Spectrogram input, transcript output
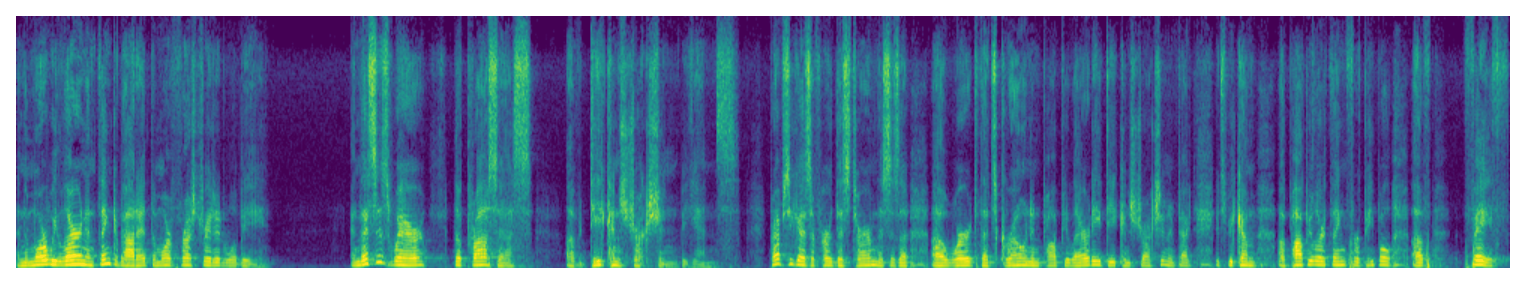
And the more we learn and think about it, the more frustrated we'll be. And this is where the process of deconstruction begins. Perhaps you guys have heard this term. This is a, a, word that's grown in popularity, deconstruction. In fact, it's become a popular thing for people of faith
